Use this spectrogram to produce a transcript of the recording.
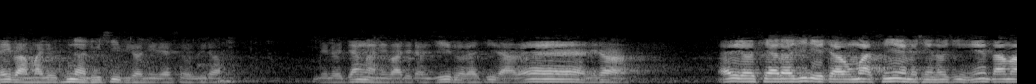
နိဗ္ဗာန်မှာယုထုနာလူရှိပြီးတော့နေတယ်ဆိုပြီးတော့ဒီလိုကျမ်းဂန်တွေပါတော့ကြီးတော့လည်းရှိတာပဲဒီတော့အဲဒီလိုဆရာတော်ကြီးတွေတောင်မှဆင်းရဲမရှင်လို့ရှိရင်တာမာ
